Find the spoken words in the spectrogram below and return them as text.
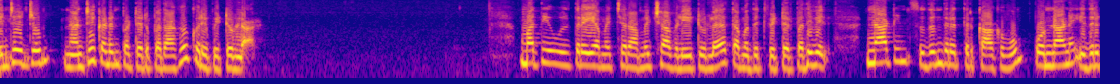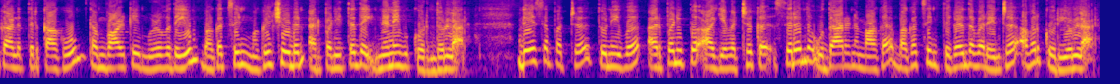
என்றென்றும் நன்றி கடன்பட்டிருப்பதாக குறிப்பிட்டுள்ளார். மத்திய உள்துறை அமைச்சர் அமித்ஷா வெளியிட்டுள்ள தமது டுவிட்டர் பதிவில் நாட்டின் சுதந்திரத்திற்காகவும் பொன்னான எதிர்காலத்திற்காகவும் தம் வாழ்க்கை முழுவதையும் பகத்சிங் மகிழ்ச்சியுடன் அர்ப்பணித்ததை நினைவு கூர்ந்துள்ளார். தேசப்பற்று துணிவு அர்ப்பணிப்பு ஆகியவற்றுக்கு சிறந்த உதாரணமாக பகத்சிங் திகழ்ந்தவர் என்று அவர் கூறியுள்ளார்.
